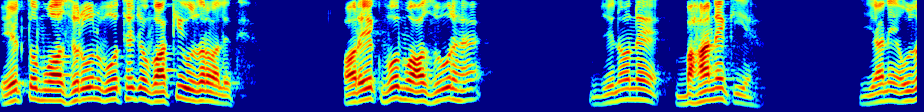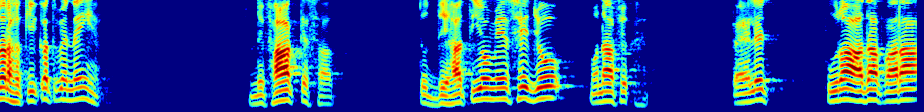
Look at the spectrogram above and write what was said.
ایک تو معذرون وہ تھے جو واقعی عذر والے تھے، اور ایک وہ معذور ہیں جنہوں نے بہانے کیے ہیں یعنی عذر حقیقت میں نہیں ہے، نفاق کے ساتھ۔ تو دیہاتیوں میں سے جو منافق ہیں، پہلے پورا آدھا پارا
